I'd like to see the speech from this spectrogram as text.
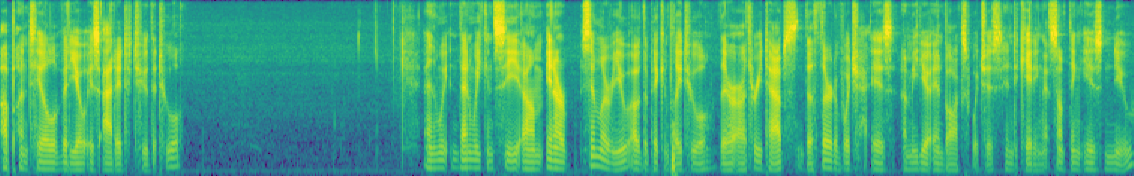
up until video is added to the tool. And we, then we can see um, in our similar view of the pick and play tool, there are three tabs, the third of which is a media inbox, which is indicating that something is new.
